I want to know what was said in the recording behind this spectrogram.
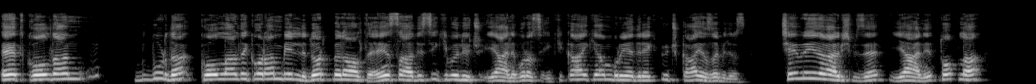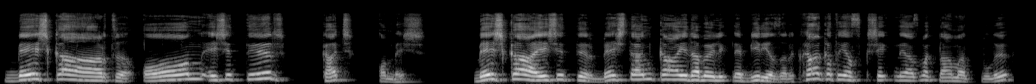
Evet koldan burada kollardaki oran belli. 4 bölü 6 en sadesi 2 bölü 3. Yani burası 2K iken buraya direkt 3K yazabiliriz. Çevreyi de vermiş bize. Yani topla 5K artı 10 eşittir kaç? 15. 5K eşittir 5'ten K'yı da böylelikle 1 yazarız. K katı yazık şeklinde yazmak daha mantıklı oluyor.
